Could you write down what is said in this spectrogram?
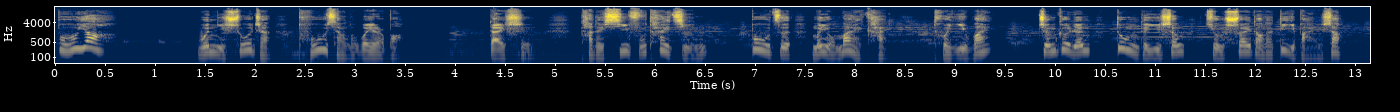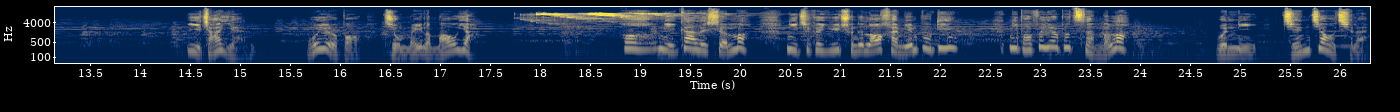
不要！温妮说着扑向了威尔宝，但是他的西服太紧，步子没有迈开，腿一歪。整个人“咚”的一声就摔到了地板上。一眨眼，威尔伯就没了猫样。哦，你干了什么？你这个愚蠢的老海绵布丁！你把威尔伯怎么了？温妮尖叫起来。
